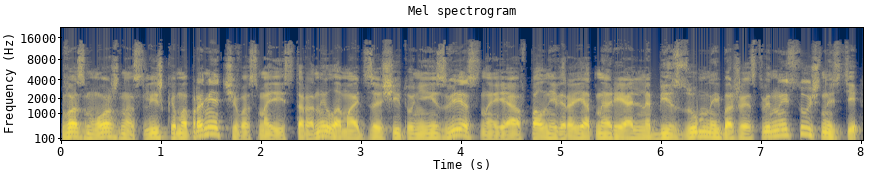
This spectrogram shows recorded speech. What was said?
Возможно, слишком опрометчиво с моей стороны ломать защиту неизвестной, а вполне вероятно реально безумной божественной сущности,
